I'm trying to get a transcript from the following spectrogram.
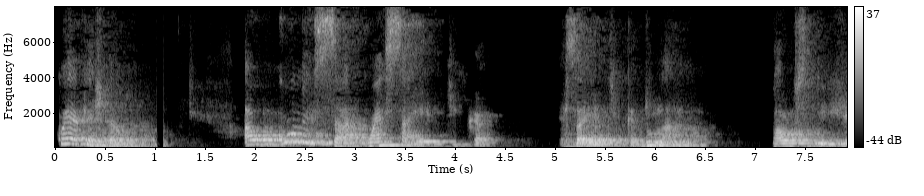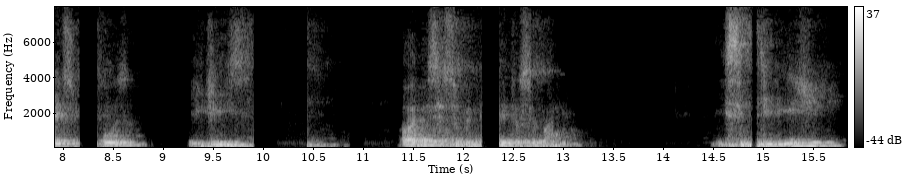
qual é a questão? Ao começar com essa ética, essa ética do lar, Paulo se dirige à esposa e diz: Olha, se submeta ao seu marido. E se dirige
